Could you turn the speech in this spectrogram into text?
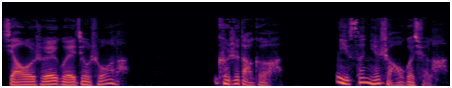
小水鬼就说了：“可是大哥，你三年是熬过去了。”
